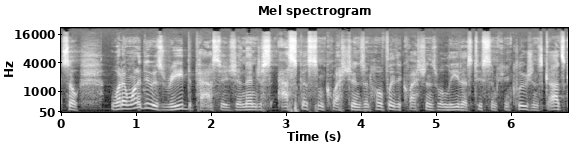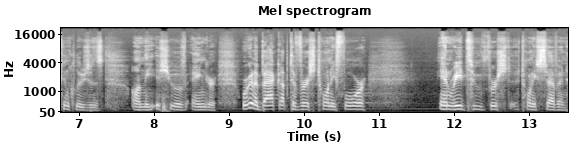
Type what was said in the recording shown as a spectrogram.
So, what I want to do is read the passage and then just ask us some questions, and hopefully, the questions will lead us to some conclusions, God's conclusions on the issue of anger. We're going to back up to verse 24 and read to verse 27.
